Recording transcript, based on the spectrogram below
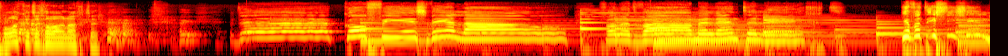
Plak het er gewoon achter. De koffie is weer lauw van het warme lentelicht. Ja, wat is die zin?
